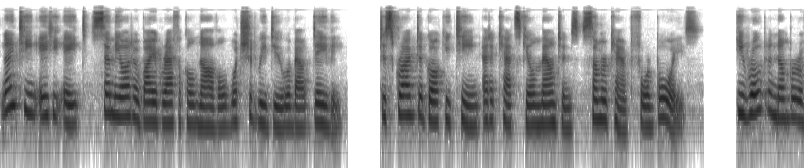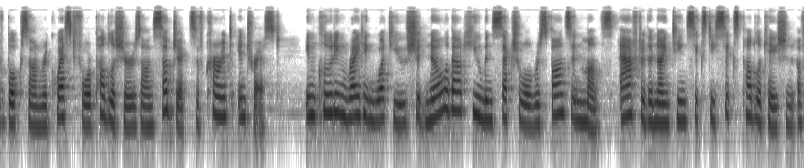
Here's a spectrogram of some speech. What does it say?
1988 semi-autobiographical novel What Should We Do About Davy described a gawky teen at a Catskill Mountains summer camp for boys. He wrote a number of books on request for publishers on subjects of current interest, including writing what you should know about human sexual response in months after the 1966 publication of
